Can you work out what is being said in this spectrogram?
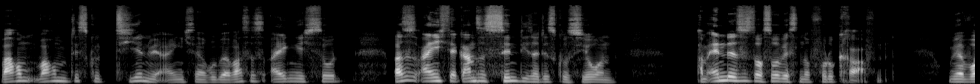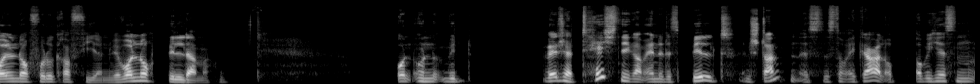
warum, warum diskutieren wir eigentlich darüber? Was ist eigentlich so, was ist eigentlich der ganze Sinn dieser Diskussion? Am Ende ist es doch so, wir sind doch Fotografen. Und wir wollen doch fotografieren. Wir wollen doch Bilder machen. Und, und mit welcher Technik am Ende das Bild entstanden ist, ist doch egal. Ob, ob ich jetzt ein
